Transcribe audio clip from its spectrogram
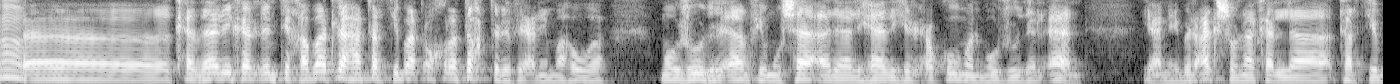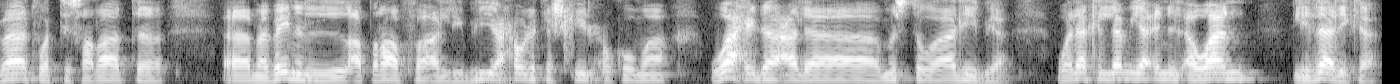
آه كذلك الانتخابات لها ترتيبات أخرى تختلف يعني ما هو موجود الآن في مساءلة لهذه الحكومة الموجودة الآن. يعني بالعكس هناك ترتيبات واتصالات آه، ما بين الأطراف الليبية حول تشكيل حكومة واحدة على مستوى ليبيا ولكن لم يأن الأوان لذلك.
